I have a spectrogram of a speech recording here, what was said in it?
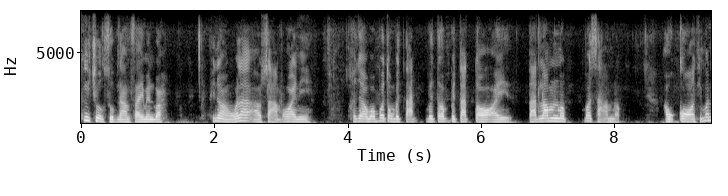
คือช่วงสูบน้ำใส่แม่นบ่พี่น้องเวลาเอาสามอ้อยนี่ เขาจะว่าบ่ต้องไปตัดบ่ต้องไปตัดต่อไอ้ตัดลำมันมามาสามดอก เอากอที่มัน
